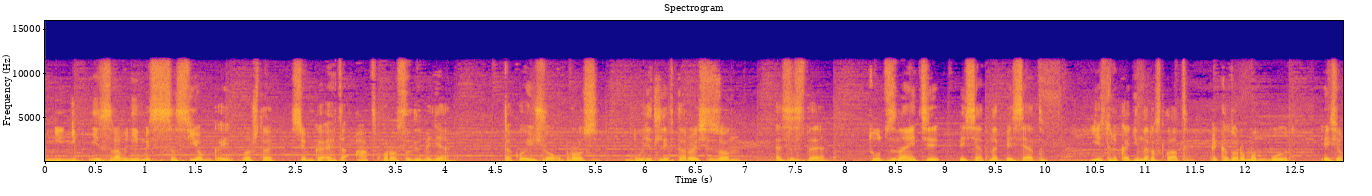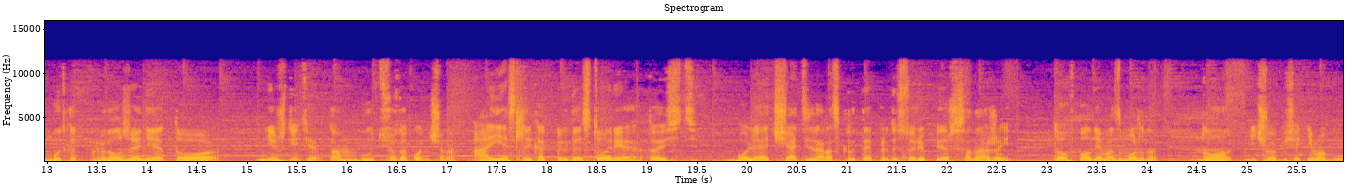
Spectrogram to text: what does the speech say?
не, не, несравнимость со съемкой, потому что съемка это ад просто для меня. Такой еще вопрос. Будет ли второй сезон ССТ? Тут, знаете, 50 на 50. Есть только один расклад, при котором он будет. Если он будет как продолжение, то не ждите, там будет все закончено. А если как предыстория, то есть более тщательно раскрытая предыстория персонажей, то вполне возможно. Но ничего обещать не могу.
